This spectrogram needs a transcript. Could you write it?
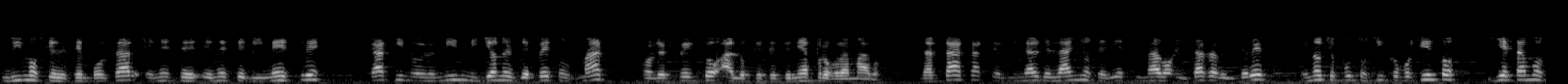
Tuvimos que desembolsar en este, en este bimestre casi 9 mil millones de pesos más con respecto a lo que se tenía programado. La tasa terminal del año se había estimado en tasa de interés en 8.5% y estamos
